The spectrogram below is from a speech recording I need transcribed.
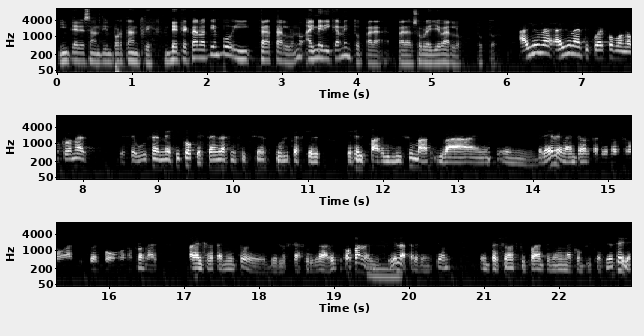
interesante, importante. Detectarlo a tiempo y tratarlo, ¿no? Hay medicamento para, para sobrellevarlo, doctor. Hay, una, hay un anticuerpo monoclonal que se usa en México, que está en las instituciones públicas, que, es el Pabilizumab, y va en, breve, va a entrar también otro anticuerpo monoclonal para el tratamiento de, los casos graves o para mm. la prevención en personas que puedan tener una complicación seria.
